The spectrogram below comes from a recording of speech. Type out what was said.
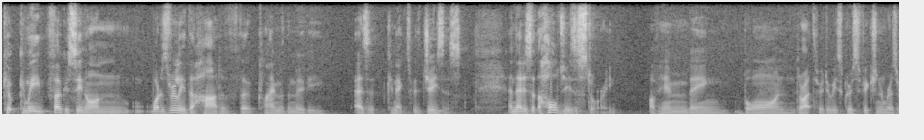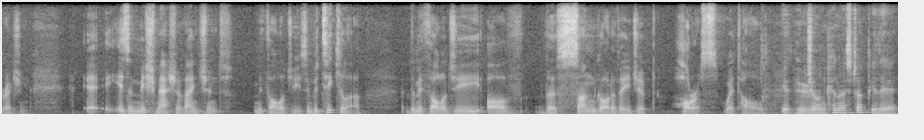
Can, can, we focus in on what is really the heart of the claim of the movie as it connects with Jesus? And that is that the whole Jesus story of him being born right through to his crucifixion and resurrection eh, is a mishmash of ancient mythologies. In particular, the mythology of the sun god of Egypt, Horus, we're told. Yeah, who... John, can I stop you there?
